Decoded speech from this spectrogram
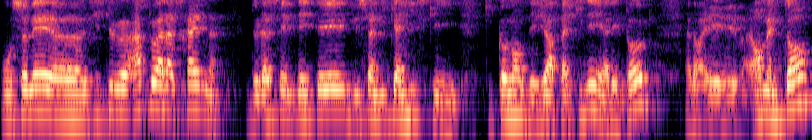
on se met, euh, si tu veux, un peu à la traîne de la CFDT, du syndicalisme qui, commence déjà à patiner à l'époque. Et en même temps,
